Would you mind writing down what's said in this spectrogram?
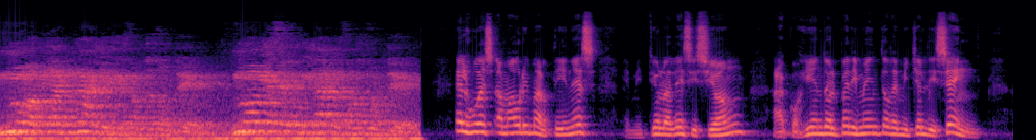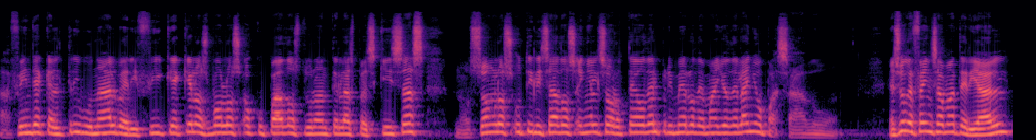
No había nadie en San Soltero. No había seguridad en San Soltero. El juez Amaury Martínez emitió la decisión acogiendo el pedimento de Michel Dicen a fin de que el tribunal verifique que los bolos ocupados durante las pesquisas no son los utilizados en el sorteo del primero de mayo del año pasado. En su defensa material,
